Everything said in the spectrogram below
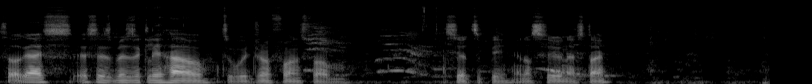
so guys this is basically how to withdraw funds from COTP and I'll see you next time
